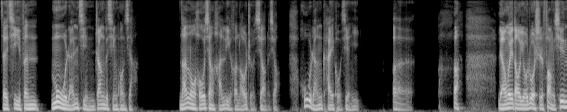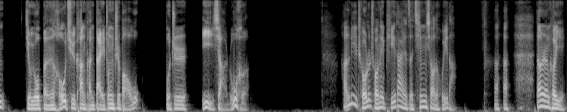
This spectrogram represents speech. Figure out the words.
在气氛木然紧张的情况下，南陇侯向韩立和老者笑了笑，忽然开口建议。呃，哈，两位道友若是放心，就由本侯去看看袋中之宝物，不知意下如何？韩立瞅了瞅那皮袋子，轻笑的回答：“哈哈，当然可以，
